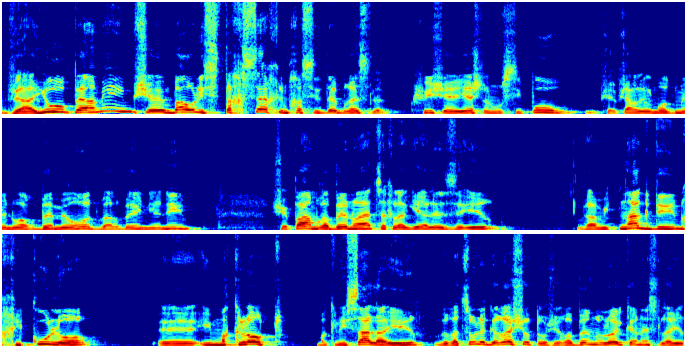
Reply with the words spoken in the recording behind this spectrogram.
והיו פעמים שהם באו להסתכסך עם חסידי ברסלב. כפי שיש לנו סיפור שאפשר ללמוד ממנו הרבה מאוד בהרבה עניינים, שפעם רבנו היה צריך להגיע לאיזה עיר והמתנגדים חיכו לו אה, עם מקלות בכניסה לעיר ורצו לגרש אותו, שרבנו לא ייכנס לעיר.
